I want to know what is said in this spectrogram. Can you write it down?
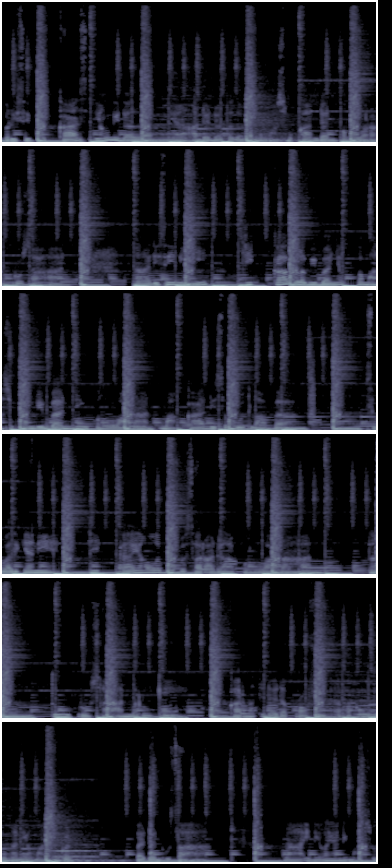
berisi berkas yang di dalamnya ada data-data pemasukan dan pengeluaran perusahaan. Nah, di sini jika lebih banyak pemasukan dibanding pengeluaran, maka disebut laba. Sebaliknya nih, jika yang lebih besar adalah pengeluaran, tentu perusahaan merugi karena tidak ada profit atau keuntungan yang masuk ke badan usaha. Nah, inilah yang dimaksud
